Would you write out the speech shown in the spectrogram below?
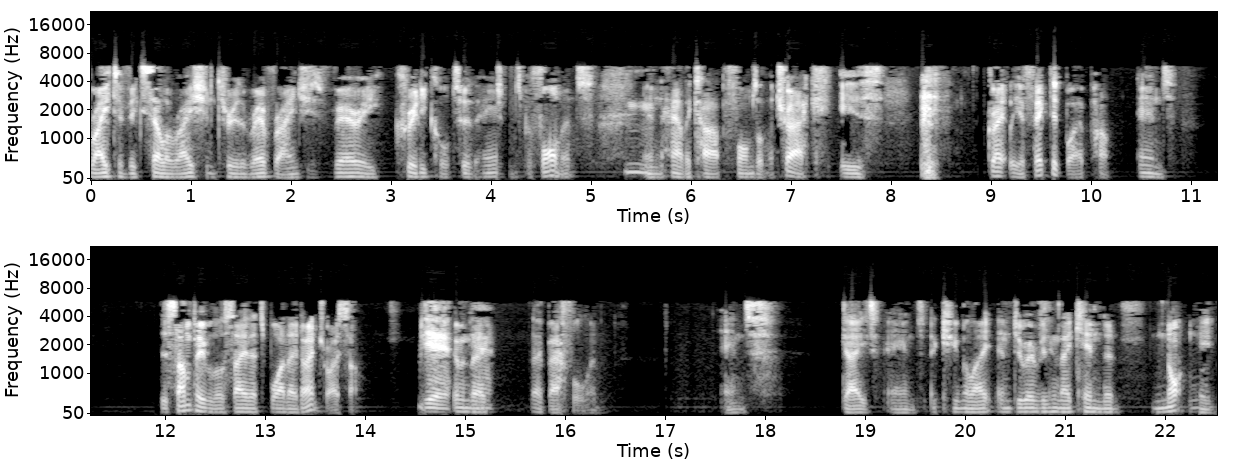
rate of acceleration through the rev range is very critical to the engine's performance Mm. and how the car performs on the track is greatly affected by a pump. And there's some people who say that's why they don't dry sump Yeah. and they yeah. they baffle and and gate and accumulate and do everything they can to not need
